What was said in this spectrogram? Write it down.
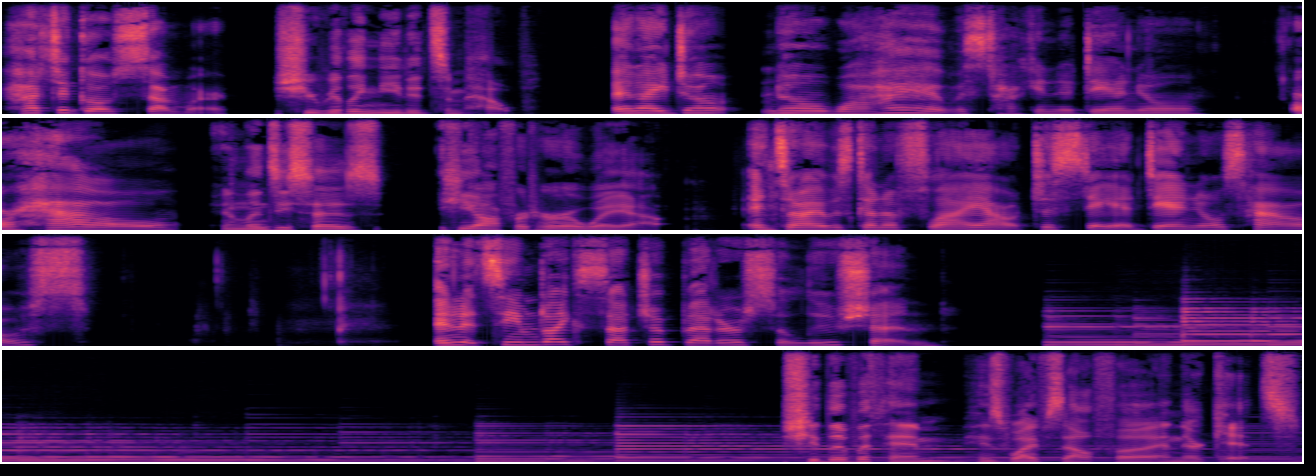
had to go somewhere. She really needed some help. And I don't know why I was talking to Daniel or how. And Lindsay says he offered her a way out. And so I was going to fly out to stay at Daniel's house. And it seemed like such a better solution. She'd live with him, his wife Zelfa, and their kids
